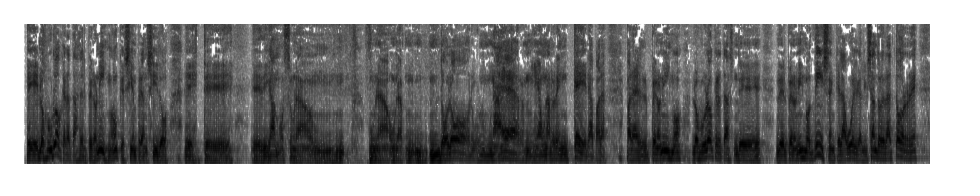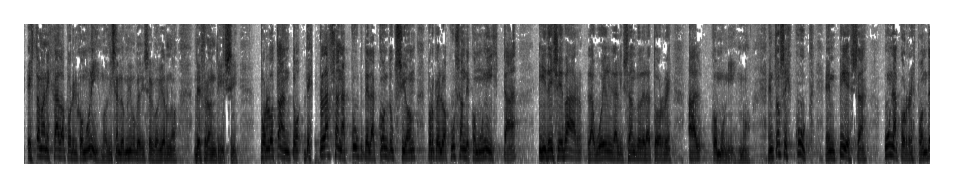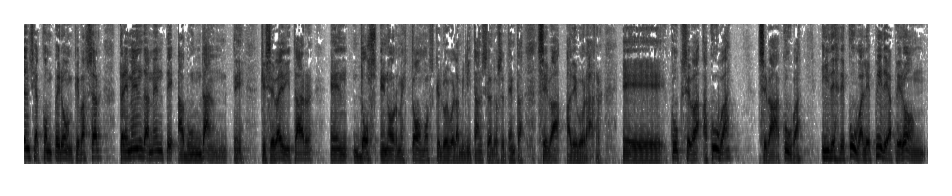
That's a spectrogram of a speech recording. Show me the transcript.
Eh, los burócratas del peronismo, que siempre han sido, este, eh, digamos, una, un, dolor, una hernia, una renquera para, para el peronismo, los burócratas del peronismo dicen que la huelga Lisandro de la Torre está manejada por el comunismo, dicen lo mismo que dice el gobierno de Frondizi. Por lo tanto, desplazan a Cook de la conducción porque lo acusan de comunista, y de llevar la huelga Lisandro de la Torre al comunismo. Entonces Cook empieza una correspondencia con Perón que va a ser tremendamente abundante, que se va a editar en dos enormes tomos que luego la militancia de los 70 se va a devorar. Eh, Cook se va a Cuba, se va a Cuba, y desde Cuba le pide a Perón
